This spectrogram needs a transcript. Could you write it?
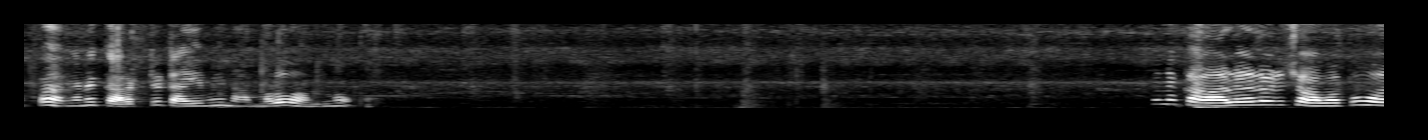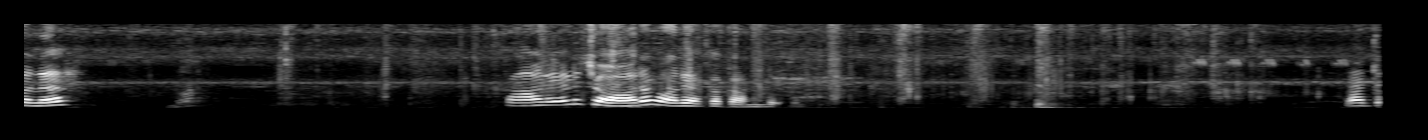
അപ്പം അങ്ങനെ കറക്റ്റ് ടൈമിൽ നമ്മൾ വന്നു. പിന്നെ കാലയിലൊരു ചുവപ്പ് പോലെ കാലയിൽ ചോര പോലെയൊക്കെ കണ്ടു. ടാറ്റ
